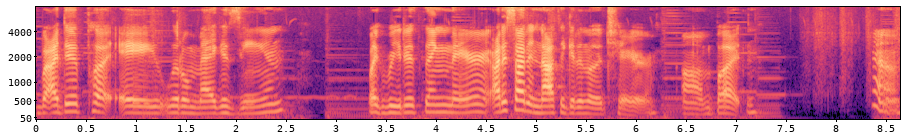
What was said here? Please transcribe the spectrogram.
but I did put a little magazine, like reader thing there. I decided not to get another chair, um, but yeah.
